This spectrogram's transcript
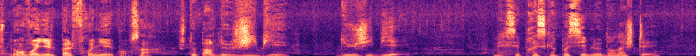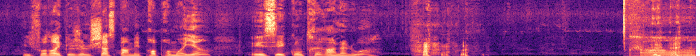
Je peux envoyer le palefrenier pour ça. Je te parle de gibier. Du gibier Mais c'est presque impossible d'en acheter. Il faudrait que je le chasse par mes propres moyens, et c'est contraire à la loi. ah.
